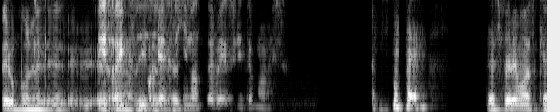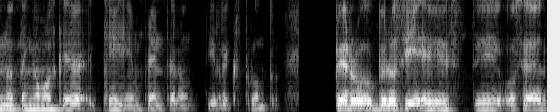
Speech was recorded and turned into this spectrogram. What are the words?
Pero pues... Eh, y Rex, dices, porque así no te ves y te mueves. Esperemos que no tengamos que, que enfrentar a un T-Rex pronto. Pero, pero sí, este, o sea,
